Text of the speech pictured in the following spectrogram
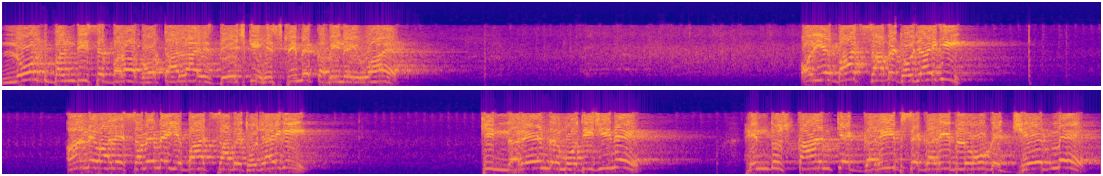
नोटबंदी से बड़ा घोटाला इस देश की हिस्ट्री में कभी नहीं हुआ है। और यह बात साबित हो जाएगी। आने वाले समय में यह बात साबित हो जाएगी कि नरेंद्र मोदी जी ने हिंदुस्तान के गरीब से गरीब लोगों के जेब में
